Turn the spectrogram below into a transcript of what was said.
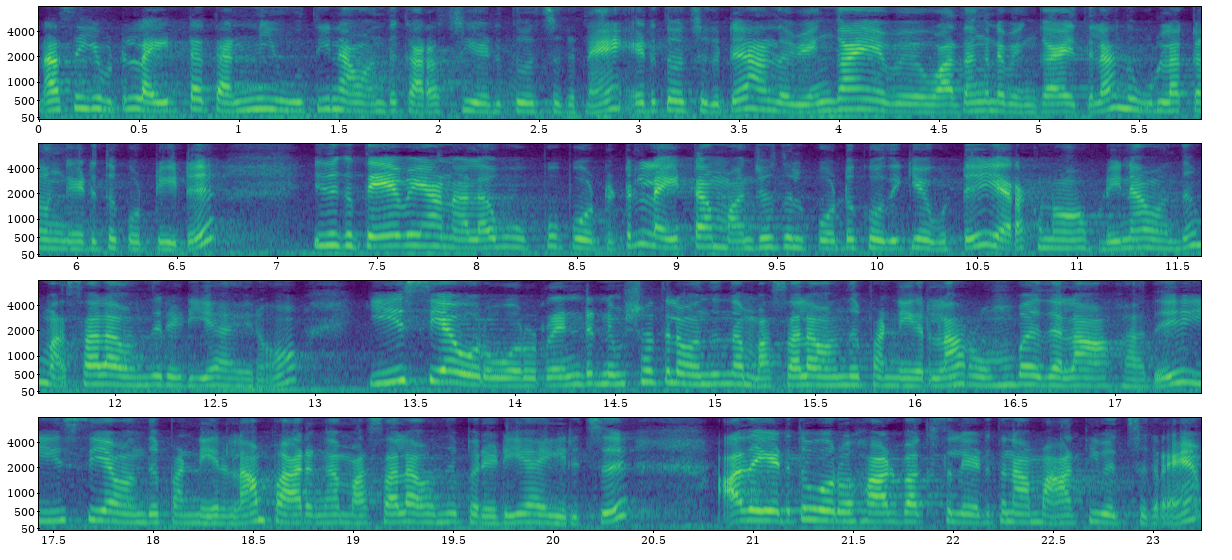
நசுக்கி விட்டு லைட்டாக தண்ணி ஊற்றி நான் வந்து கரைச்சி எடுத்து வச்சுக்கிட்டேன். எடுத்து வச்சுக்கிட்டு அந்த வெங்காயம் வதங்கின வெங்காயத்தில் அந்த உருளைக்கிழங்கு எடுத்து கொட்டிட்டு இதுக்கு தேவையான அளவு உப்பு போட்டுட்டு லைட்டாக மஞ்சள்தூள் போட்டு கொதிக்க விட்டு இறக்கணும் அப்படின்னா வந்து மசாலா வந்து ரெடி ஆயிரும். ஈஸியாக ஒரு ஒரு ரெண்டு நிமிஷத்தில் வந்து இந்த மசாலா வந்து பண்ணிடலாம் ரொம்ப இதெல்லாம் ஆகாது. ஈஸியாக வந்து பண்ணிடலாம் பாருங்கள் மசாலா வந்து இப்போ ரெடி ஆயிருச்சு. அதை எடுத்து ஒரு ஹாட் பாக்ஸில் எடுத்து நான் மாற்றி வச்சுக்கிறேன்.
